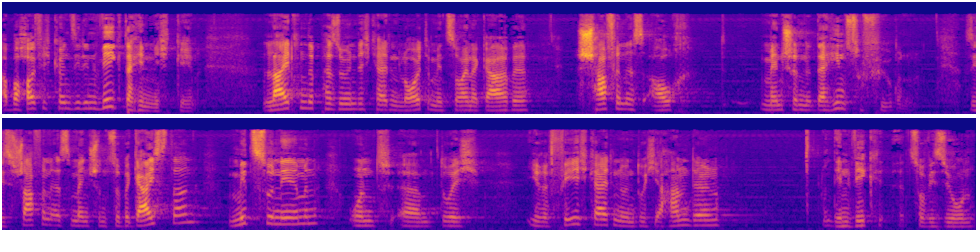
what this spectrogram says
aber häufig können sie den Weg dahin nicht gehen. Leitende Persönlichkeiten, Leute mit so einer Gabe, schaffen es auch, Menschen dahin zu führen. Sie schaffen es, Menschen zu begeistern, mitzunehmen und ähm, durch ihre Fähigkeiten und durch ihr Handeln den Weg zur Vision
